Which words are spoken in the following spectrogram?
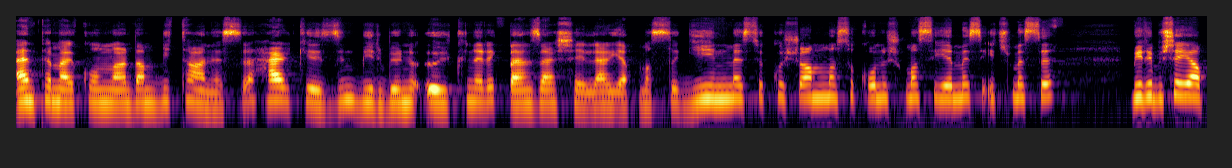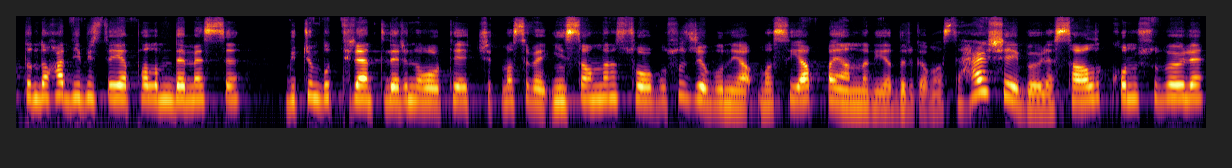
en temel konulardan bir tanesi herkesin birbirine öykünerek benzer şeyler yapması, giyinmesi, kuşanması, konuşması, yemesi, içmesi. Biri bir şey yaptığında hadi biz de yapalım demesi. Bütün bu trendlerin ortaya çıkması ve insanların sorgusuzca bunu yapması, yapmayanları yadırgaması. Her şey böyle. Sağlık konusu böyle.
